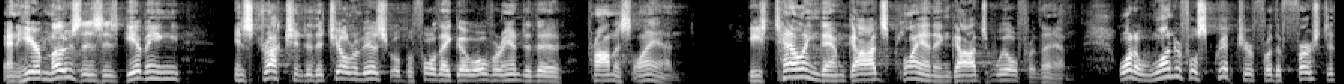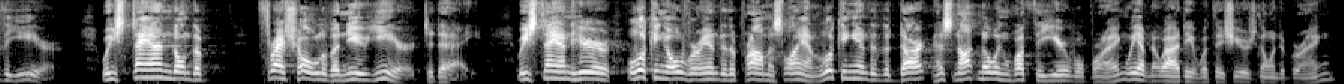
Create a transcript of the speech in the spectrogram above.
And here Moses is giving instruction to the children of Israel before they go over into the promised land. He's telling them God's plan and God's will for them. What a wonderful scripture for the first of the year. We stand on the threshold of a new year today. We stand here looking over into the promised land, looking into the darkness, not knowing what the year will bring. We have no idea what this year is going to bring.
